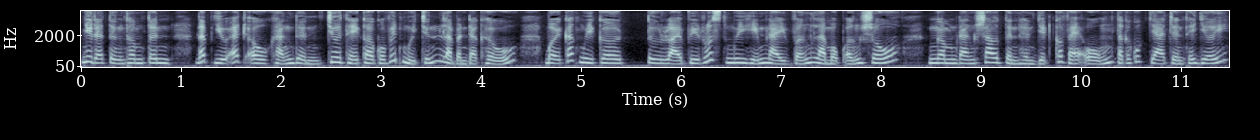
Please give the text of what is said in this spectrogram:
Như đã từng thông tin, WHO khẳng định chưa thể coi COVID-19 là bệnh đặc hữu bởi các nguy cơ từ loại virus nguy hiểm này vẫn là một ẩn số ngầm đằng sau tình hình dịch có vẻ ổn tại các quốc gia trên thế giới.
